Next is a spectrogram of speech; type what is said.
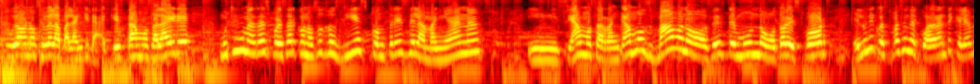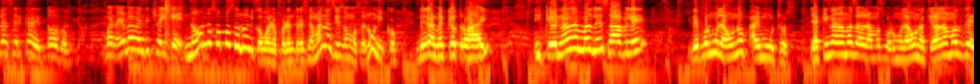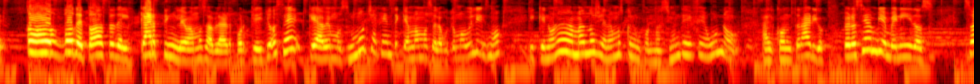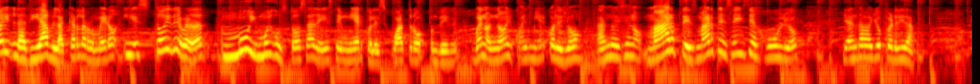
Sube o no sube la palanquita, aquí estamos al aire. Muchísimas gracias por estar con nosotros, 10 con 3 de la mañana. Iniciamos, arrancamos, vámonos, este mundo motor sport, el único espacio en el cuadrante que le habla acerca de todo. Bueno, ya me habían dicho ahí que no, no somos el único. Bueno, pero entre semanas sí somos el único. Díganme qué otro hay. Y que nada más les hable de Fórmula 1, hay muchos. Y aquí nada más hablamos Fórmula 1, aquí hablamos de todo, de todo hasta del karting le vamos a hablar, porque yo sé que habemos mucha gente que amamos el automovilismo y que no nada más nos llenamos con información de F1, al contrario, pero sean bienvenidos. Soy la Diabla Carla Romero y estoy de verdad muy, muy gustosa de este miércoles 4 de... Bueno, no, ¿cuál miércoles yo? Ando diciendo martes, martes 6 de julio. Ya andaba yo perdida.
